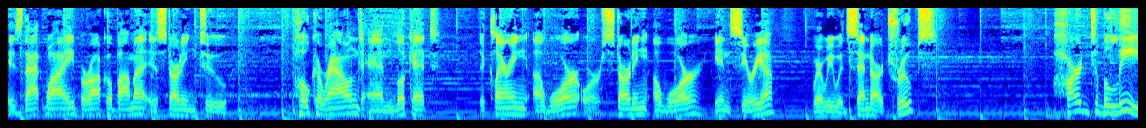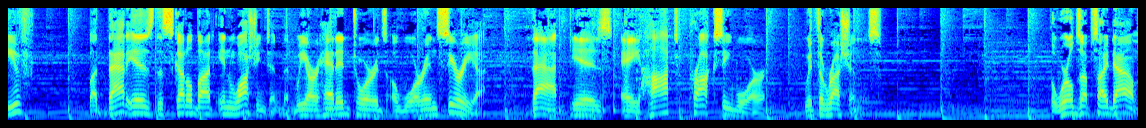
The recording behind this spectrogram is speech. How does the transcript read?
Is that why Barack Obama is starting to poke around and look at declaring a war or starting a war in Syria where we would send our troops? Hard to believe, but that is the scuttlebutt in Washington that we are headed towards a war in Syria. That is a hot proxy war with the Russians. The world's upside down.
